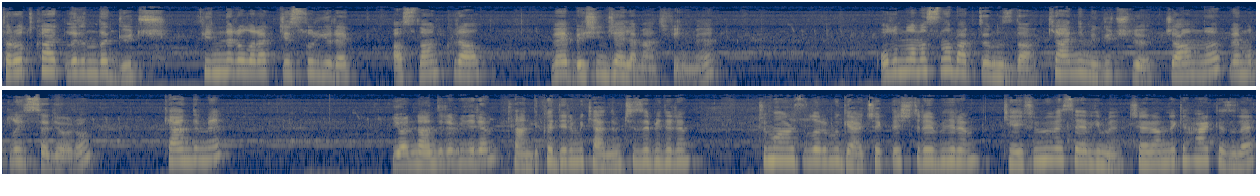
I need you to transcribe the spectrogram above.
Tarot kartlarında güç, filmler olarak Cesur Yürek, Aslan Kral ve 5. Element filmi. Olumlamasına baktığımızda kendimi güçlü, canlı ve mutlu hissediyorum. Kendimi yönlendirebilirim. Kendi kaderimi kendim çizebilirim. Tüm arzularımı gerçekleştirebilirim. Keyfimi ve sevgimi çevremdeki herkes ile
